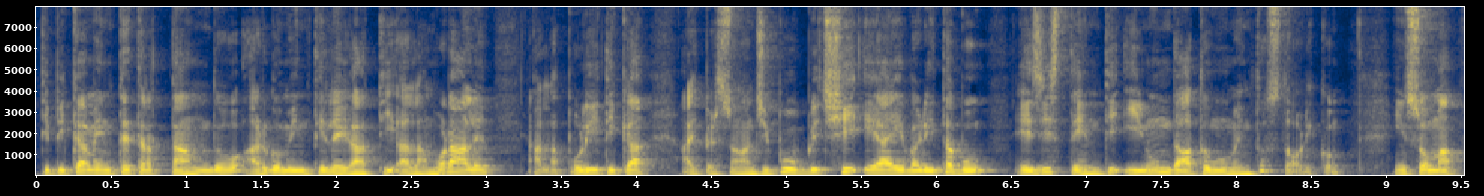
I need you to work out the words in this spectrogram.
tipicamente trattando argomenti legati alla morale, alla politica, ai personaggi pubblici e ai vari tabù esistenti in un dato momento storico. Insomma,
